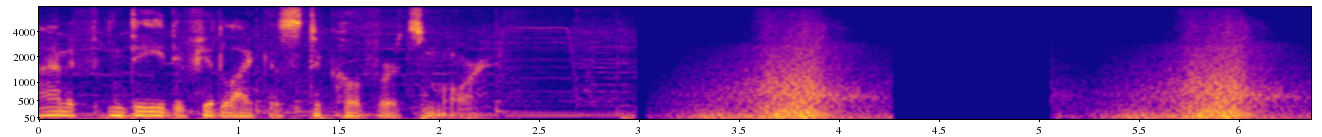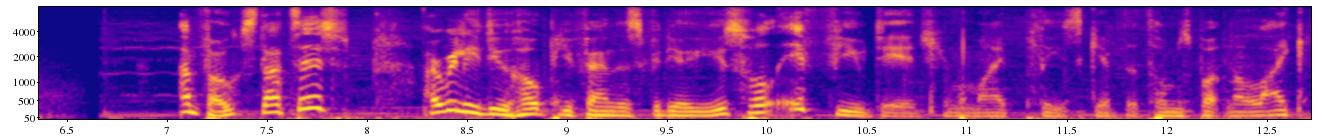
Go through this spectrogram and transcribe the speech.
and if indeed if you'd like us to cover it some more. And folks, that's it. I really do hope you found this video useful. If you did, you might please give the thumbs button a like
